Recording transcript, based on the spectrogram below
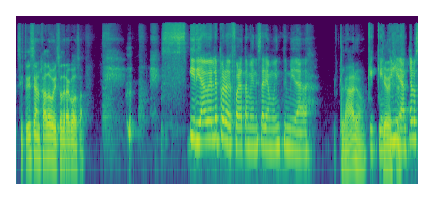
Si estuviese en Hathaway es otra cosa. Iría a verle, pero de fuera también estaría muy intimidada. Claro. Qué, intimidante. Los...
